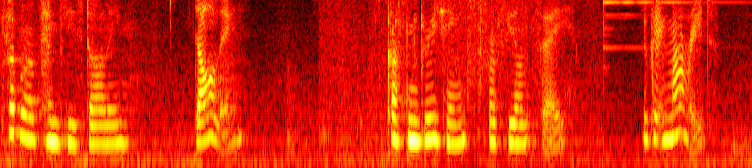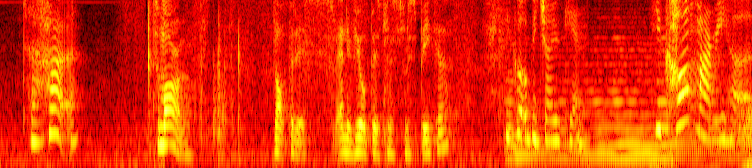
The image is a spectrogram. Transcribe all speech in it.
Cover a pen, please, darling. Darling, Customary greeting for a fiance. you're getting married. To her? Tomorrow. Not that it's any of your business, Miss Beaker. You've gotta be joking. You can't marry her.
